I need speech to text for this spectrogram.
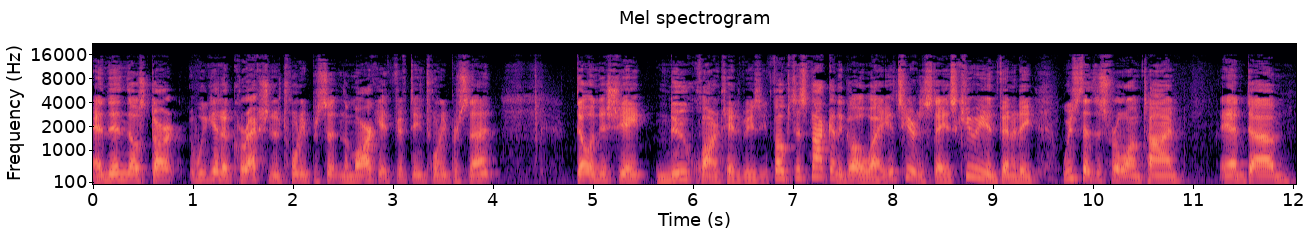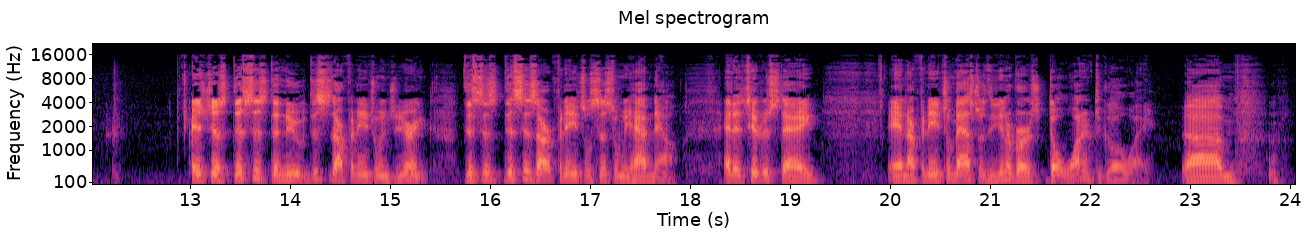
And then they'll start, we get a correction of 20% in the market, 15, 20%. They'll initiate new quantitative easing. Folks, it's not going to go away. It's here to stay. It's QE infinity. We've said this for a long time. And um, it's just, this is the new, this is our financial engineering. This is, this is our financial system we have now. And it's here to stay. And our financial masters of the universe don't want it to go away. Um,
